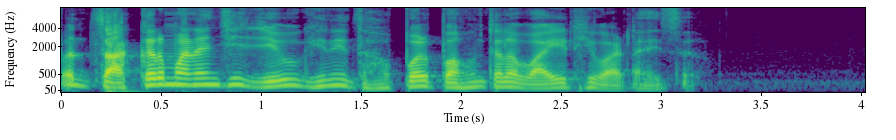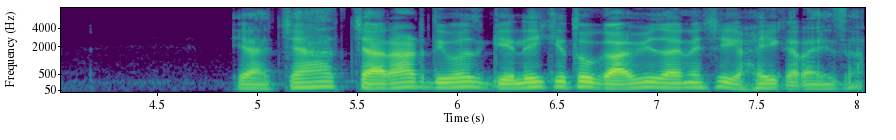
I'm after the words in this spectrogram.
पण चाकरमान्यांची जीवघेणी धावपळ पाहून त्याला वाईटही वाटायचं. याच्या चार आठ दिवस गेले की तो गावी जाण्याची घाई करायचा.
